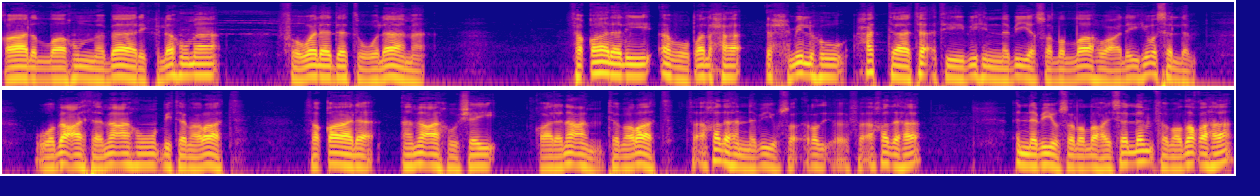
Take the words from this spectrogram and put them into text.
قال اللهم بارك لهما فولدت غلاما فقال ل أبو طلحة احمله حتى تأتي به النبي صلى الله عليه وسلم وبعث معه بتمرات فقال أمعه شيء قال نعم تمرات فأخذها النبي صلى الله عليه وسلم فمضقها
